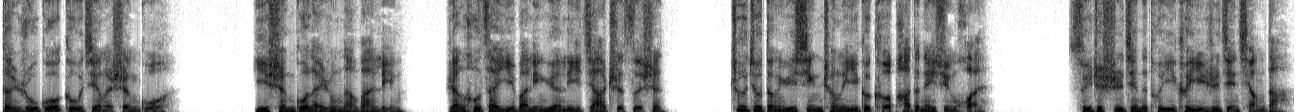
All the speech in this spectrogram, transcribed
但如果构建了神国，以神国来容纳万灵，然后再以万灵愿力加持自身。这就等于形成了一个可怕的内循环，随着时间的推移，可以日渐强大，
